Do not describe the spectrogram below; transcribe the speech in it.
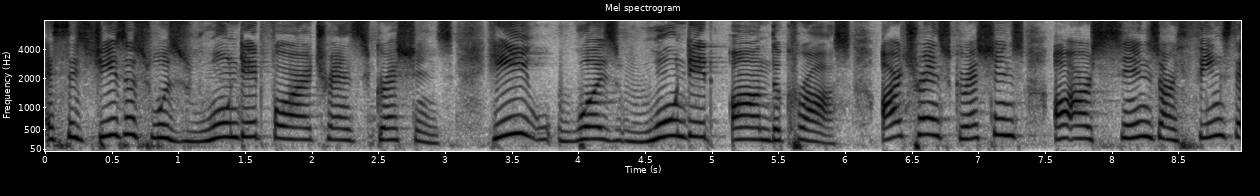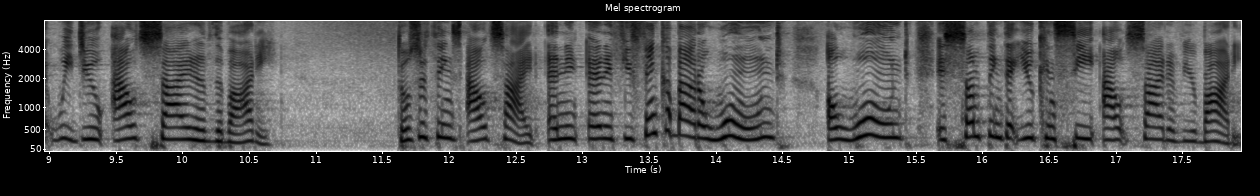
It says Jesus was wounded for our transgressions. He was wounded on the cross. Our transgressions are our sins, are things that we do outside of the body. Those are things outside. And, and if you think about a wound, a wound is something that you can see outside of your body.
